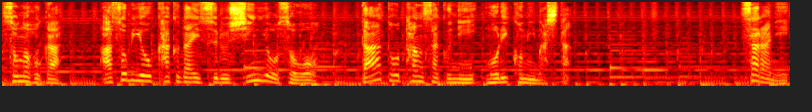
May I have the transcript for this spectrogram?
その他遊びを拡大する新要素をダート探索に盛り込みました。さらに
